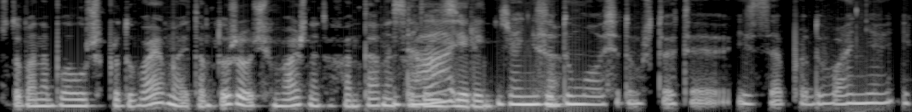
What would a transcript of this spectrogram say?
чтобы она была лучше продуваемая. И там тоже очень важно это фонтаны, сады Да, и зелень. я не Да. задумывалась о том, что это из-за продувания и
